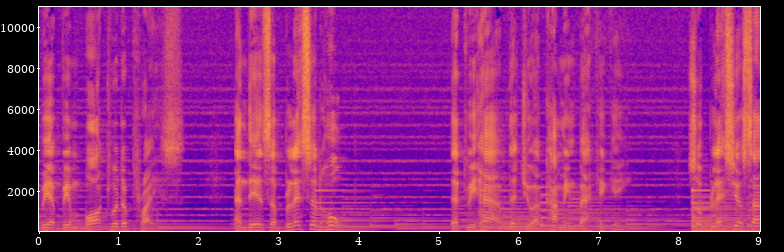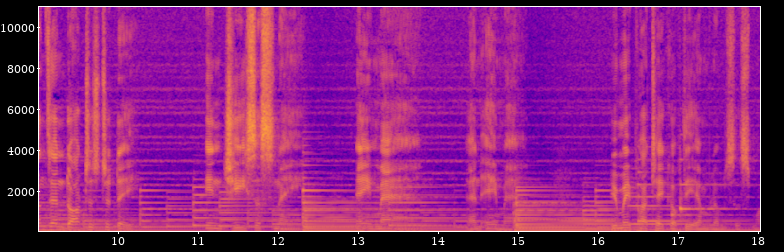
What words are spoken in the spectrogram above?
We have been bought with a price, and there's a blessed hope that we have that you are coming back again. So bless your sons and daughters today in Jesus' name. Amen and amen. You may partake of the emblems this morning.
